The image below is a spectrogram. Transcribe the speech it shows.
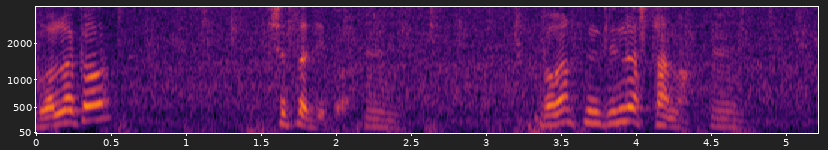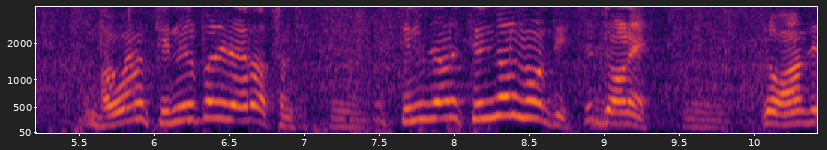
ଗୋଲକ ସୀତାଦୀପ ଭଗବାନ ତିନିଟା ସ୍ଥାନ ଭଗବାନ ତିନି ରୂପରେ ଯାହାର ଅଛନ୍ତି ତିନି ଜଣ ତିନି ଜଣ ନୁହନ୍ତି ସେ ଜଣେ ଅଣତି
